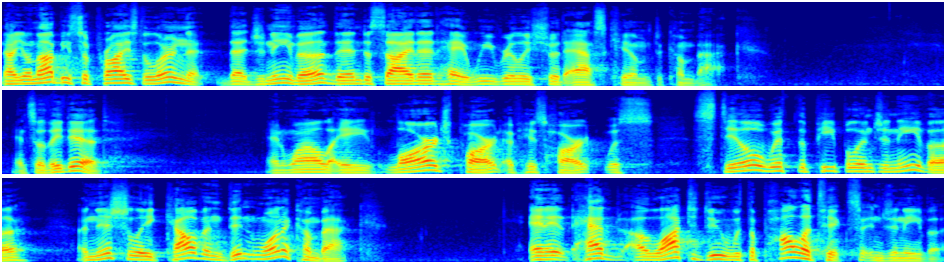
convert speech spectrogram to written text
Now, you'll not be surprised to learn that, that Geneva then decided hey, we really should ask him to come back. And so they did. And while a large part of his heart was still with the people in Geneva, initially Calvin didn't want to come back. And it had a lot to do with the politics in Geneva.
